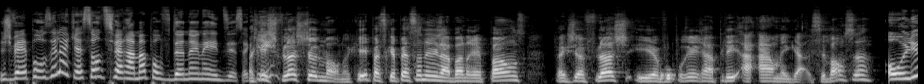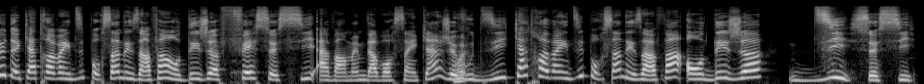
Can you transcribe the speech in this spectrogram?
Je vais poser la question différemment pour vous donner un indice, OK? OK, je flush tout le monde, OK? Parce que personne n'a eu la bonne réponse. Fait que je flush et euh, vous pourrez rappeler à armes égales. C'est bon, ça? Au lieu de 90% des enfants ont déjà fait ceci avant même d'avoir 5 ans, je Ouais. vous dis 90% des enfants ont déjà dit ceci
